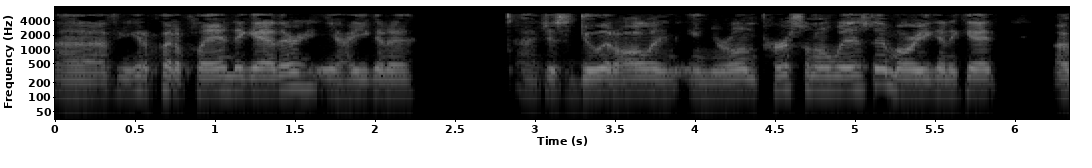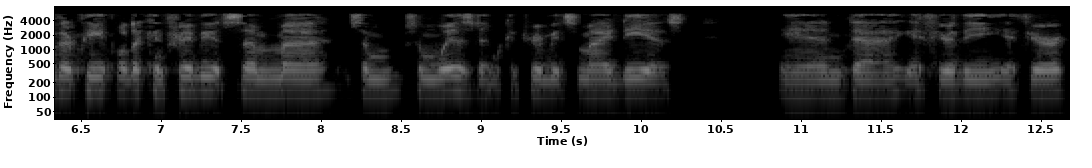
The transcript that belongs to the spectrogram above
Uh, if you're going to put a plan together, you know, are you going to uh, just do it all in, in your own personal wisdom, or are you going to get other people to contribute some uh, some some wisdom, contribute some ideas? And uh, if you're the if you're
